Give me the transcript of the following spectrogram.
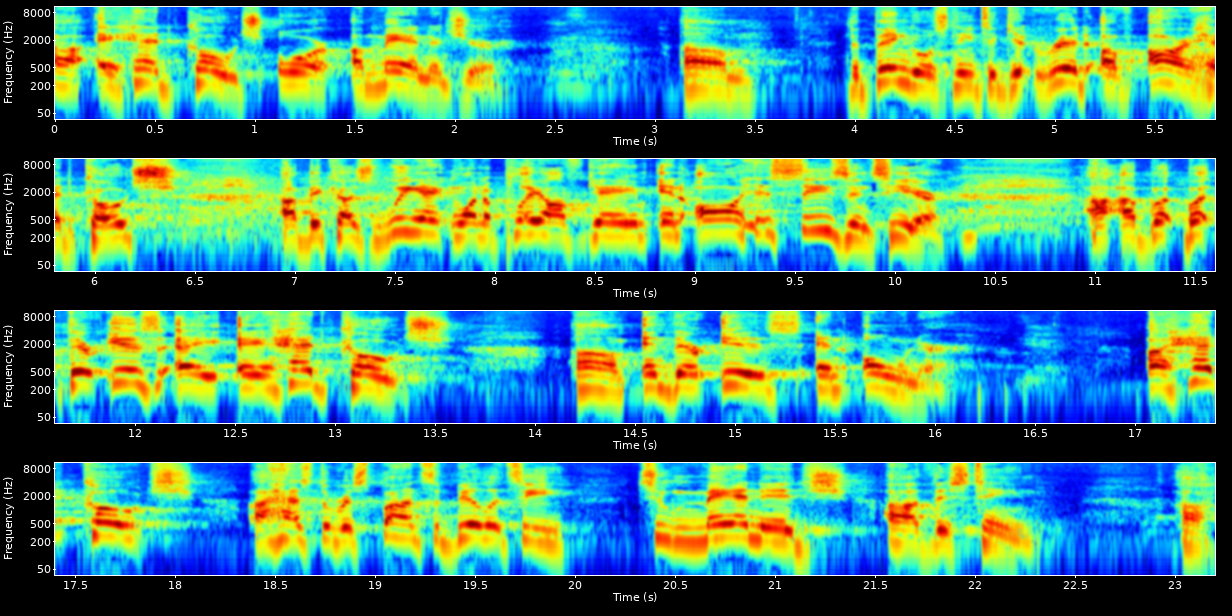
uh, a head coach or a manager. Um, the Bengals need to get rid of our head coach uh, because we ain't won a playoff game in all his seasons here. Uh, uh, but, but there is a, a head coach um, and there is an owner. A head coach uh, has the responsibility to manage uh, this team. Uh,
